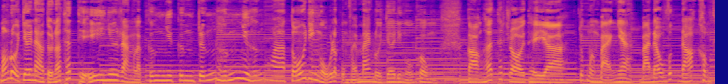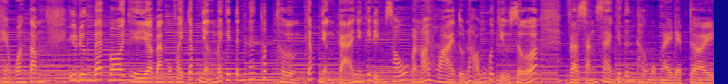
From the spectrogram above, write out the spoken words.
Món đồ chơi nào tụi nó thích thì y như rằng là cưng như cưng trứng hứng như hứng hoa tối đi ngủ là cũng phải mang đồ chơi đi ngủ cùng. Còn hết thích rồi thì uh, chúc mừng bạn nha. Bà đâu vứt đó không thèm quan tâm. Yêu đương bad boy thì uh, bạn cũng phải chấp nhận mấy cái tính thất thường chấp nhận cả những cái điểm xấu mà nói hoài tụi nó không có chịu sửa và sẵn sàng cho tinh thần một ngày đẹp trời.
